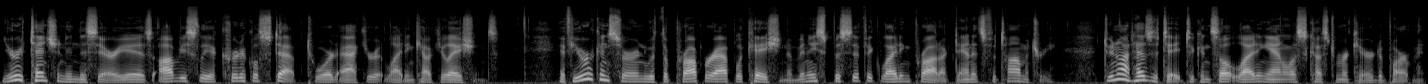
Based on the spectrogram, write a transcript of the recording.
Your attention in this area is obviously a critical step toward accurate lighting calculations. If you are concerned with the proper application of any specific lighting product and its photometry, do not hesitate to consult Lighting Analyst's Customer Care Department.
